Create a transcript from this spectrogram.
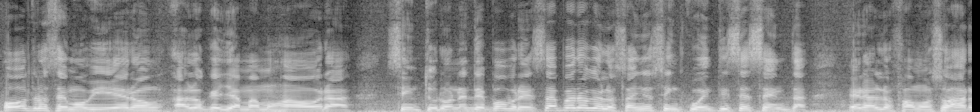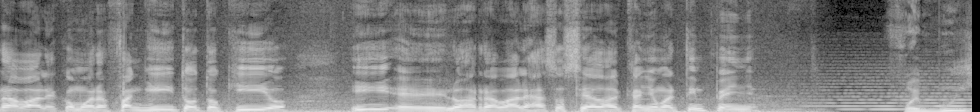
otros se movieron a lo que llamamos ahora cinturones de pobreza, pero que en los años 50 y 60 eran los famosos arrabales, como eran Fanguito, Toquío y eh, los arrabales asociados al caño Martín Peña. Fue muy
